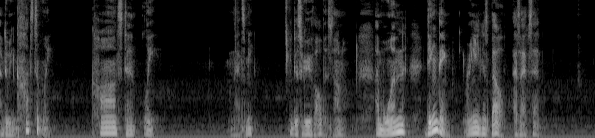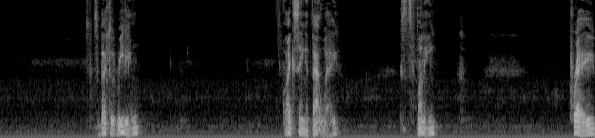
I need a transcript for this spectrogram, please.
I'm doing constantly. Constantly. And that's me. I can disagree with all this. I don't know. I'm one ding ding ringing his bell, as I've said. So back to the reading. I like saying it that way because it's funny pray,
